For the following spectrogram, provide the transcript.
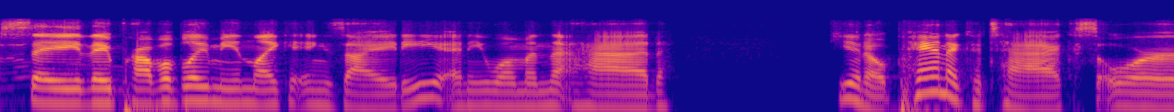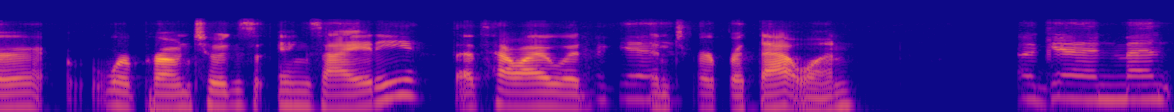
say they probably mean like anxiety. Any woman that had, you know, panic attacks or were prone to ex- anxiety. That's how I would interpret that one again men,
